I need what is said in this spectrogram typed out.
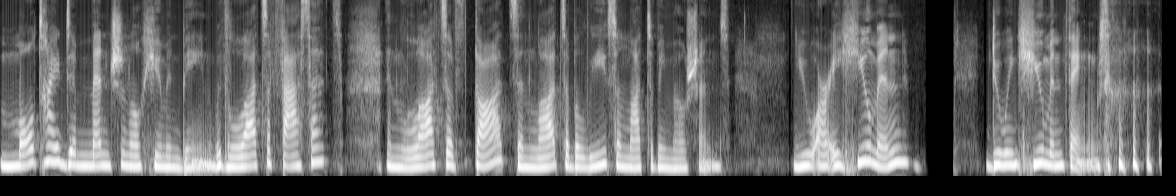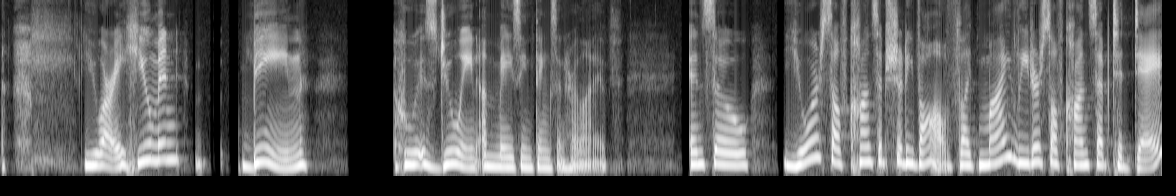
multi-dimensional human being with lots of facets and lots of thoughts and lots of beliefs and lots of emotions. You are a human doing human things. you are a human being who is doing amazing things in her life. And so your self concept should evolve. Like my leader self concept today,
